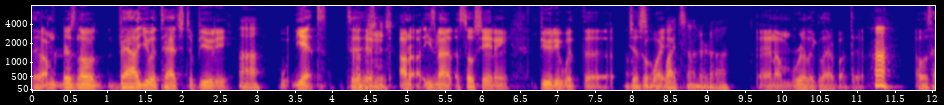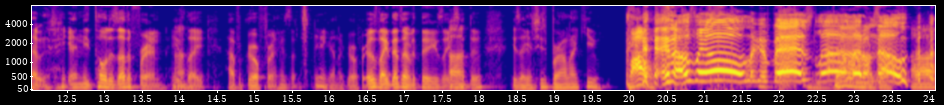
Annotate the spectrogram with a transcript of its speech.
I'm, there's no value attached to beauty uh, w- yet to Oh, him. I don't, he's not associating beauty with the just alltså, white, White standard. Uh. and I'm really glad about that. Huh. I was happy, and he told his other friend, he was Uh. like, "I have a girlfriend." He's like, "You ain't got no girlfriend." It was like that type of thing. He's like, "Yes, I Uh. do." He's like, "And she's brown like you." Wow! and I was like, "Oh, look at Bash! Love, let him know." Uh, wow, so okay.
